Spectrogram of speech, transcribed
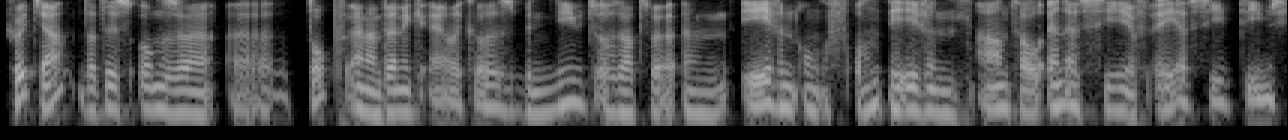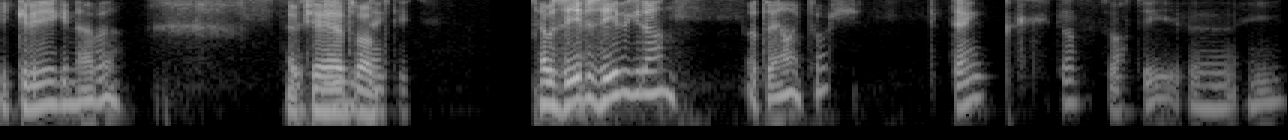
goed, ja, dat is onze eh, top. En dan ben ik eigenlijk wel eens benieuwd of dat we een even of oneven aantal NFC of AFC teams gekregen hebben. Heb jij het wat? Denk ik. Hebben we 7-7 gedaan? Uiteindelijk toch? Ik denk dat het, wacht, 1,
